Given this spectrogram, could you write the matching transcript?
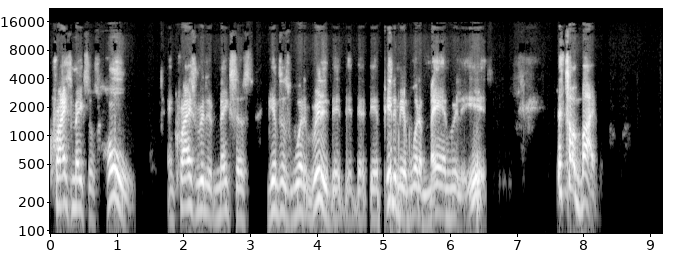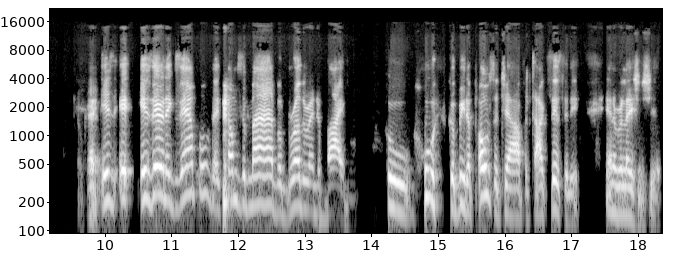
Christ makes us whole. And Christ really makes us, gives us what really the, the, the epitome of what a man really is. Let's talk Bible. Okay. Is, is, is there an example that comes to mind of a brother in the Bible who, who could be the poster child for toxicity in a relationship?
